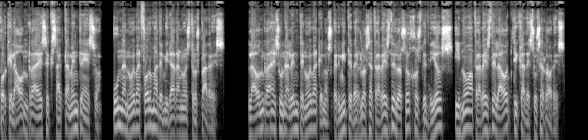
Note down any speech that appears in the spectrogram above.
Porque la honra es exactamente eso. Una nueva forma de mirar a nuestros padres. La honra es una lente nueva que nos permite verlos a través de los ojos de Dios y no a través de la óptica de sus errores.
